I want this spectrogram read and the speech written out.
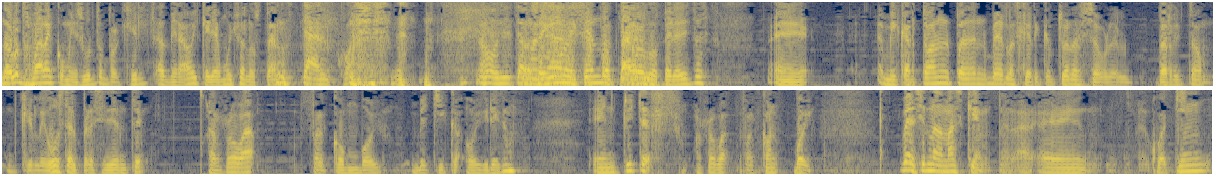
no lo tomaran como insulto porque él admiraba y quería mucho a los perros. Tal cual. Una bonita Nos manera seguimos de siendo capotear. perros los periodistas. Eh, en mi cartón pueden ver las caricaturas sobre el perrito que le gusta al presidente, arroba falconboy, B chica o Y, en Twitter, arroba falconboy. Voy a decir nada más que eh, Joaquín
